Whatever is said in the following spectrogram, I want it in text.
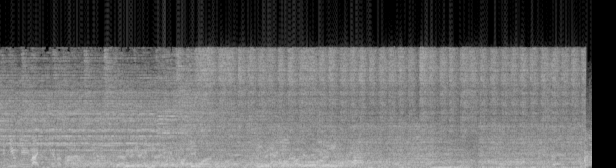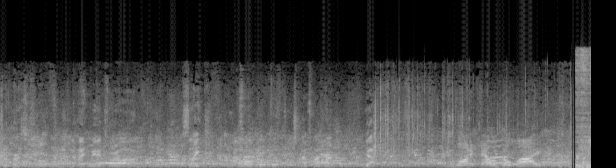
Can you give me my camera? Yeah, have you been drinking tonight? What the fuck do you want? Have you been drinking? Fuck your sister. It's a personal, I mean, it's for um, site. Oh, that's fun, right? Yeah. You want it, Callum, don't lie. For money.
